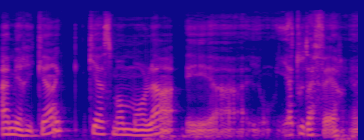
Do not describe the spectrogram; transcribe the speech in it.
américain qui, à ce moment-là, il y a tout à faire, euh,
